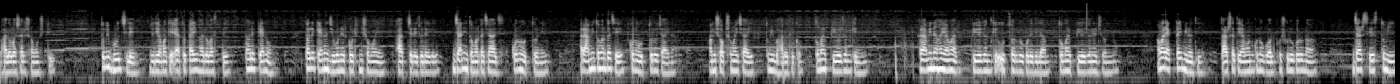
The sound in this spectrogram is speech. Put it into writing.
ভালোবাসার সমষ্টি। তুমি ভুলছিলে, যদি আমাকে এতটাই ভালোবাসতে, তাহলে কেন তাহলে কেন জীবনের কঠিন সময়ে হাত ছেড়ে চলে গেলে? জানি তোমার কাছে আজ কোনো উত্তর নেই। আর আমি তোমার কাছে কোনো উত্তরও চাই না। আমি সবসময় চাই তুমি ভালো থেকো, তোমার প্রিয়জনকে নিয়ে। আর আমি না হয় আমার প্রিয়জনকে উৎসর্গ করে দিলাম তোমার প্রিয়জনের জন্য। আমার একটাই মিনতি, তার সাথে এমন কোনো গল্প শুরু করো না, যার শেষ তুমি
